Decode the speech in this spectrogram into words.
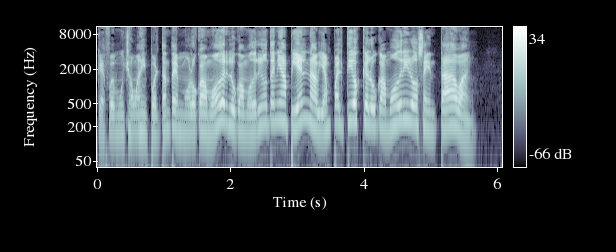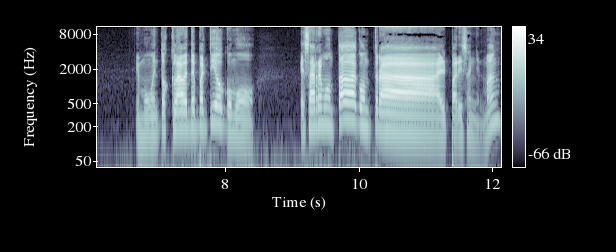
que fue mucho más importante el mismo Luca Modri. Luca Modri no tenía pierna, habían partidos que Luca Modri lo sentaban en momentos claves del partido como esa remontada contra el Paris Saint Germain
